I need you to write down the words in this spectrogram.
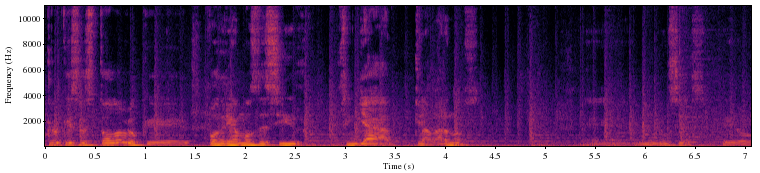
creo que eso es todo lo que podríamos decir sin ya clavarnos eh, en minucias. Pero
